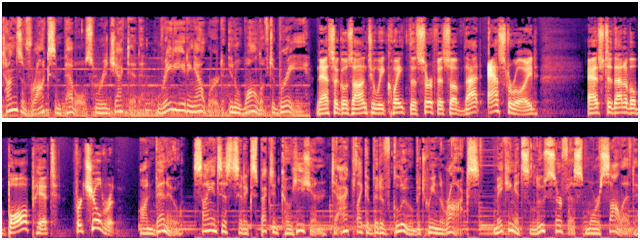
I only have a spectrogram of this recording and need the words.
Tons of rocks and pebbles were ejected, radiating outward in a wall of debris. NASA goes on to equate the surface of that asteroid as to that of a ball pit for children. On Bennu, scientists had expected cohesion to act like a bit of glue between the rocks, making its loose surface more solid.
